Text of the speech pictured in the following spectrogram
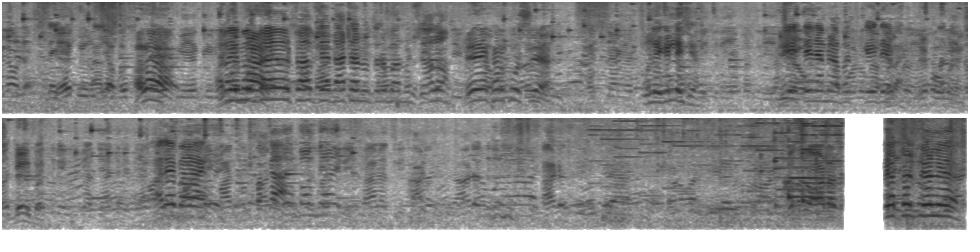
રૂપિયા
